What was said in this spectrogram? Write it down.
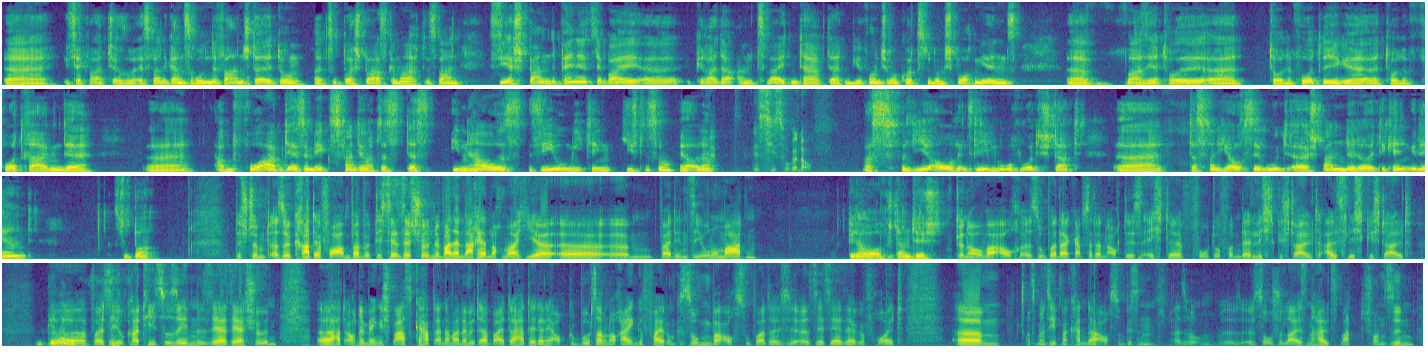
äh, ist ja Quatsch. Also es war eine ganz runde Veranstaltung, hat super Spaß gemacht. Es waren sehr spannende Panels dabei. Äh, gerade am zweiten Tag, da hatten wir vorhin schon mal kurz drüber gesprochen, Jens, äh, war sehr toll. Äh, tolle Vorträge, äh, tolle Vortragende. Äh, am Vorabend der SMX fand ich noch das, das Inhouse SEO-Meeting. Hieß das so? Ja, oder? Es hieß so, genau. Was von dir auch ins Leben gerufen wurde, statt. Das fand ich auch sehr gut. Spannende Leute kennengelernt. Super. Das stimmt. Also gerade der Vorabend war wirklich sehr, sehr schön. Wir waren dann nachher nochmal hier äh, ähm, bei den SEO-Nomaden. Genau, auf dem Stammtisch. Genau, war auch äh, super. Da gab es ja dann auch das echte Foto von der Lichtgestalt als Lichtgestalt. Genau. Äh, bei Seokratie zu sehen, sehr, sehr schön. Äh, hat auch eine Menge Spaß gehabt. Einer meiner Mitarbeiter hatte dann ja auch Geburtstag noch reingefeiert und gesungen, war auch super, hat sich äh, sehr, sehr, sehr gefreut. Ähm, also man sieht, man kann da auch so ein bisschen, also äh, socialisen halt, macht schon Sinn.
